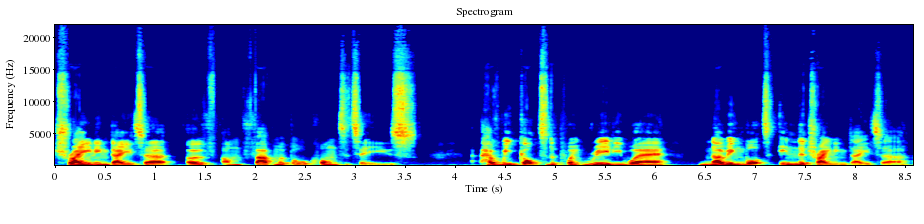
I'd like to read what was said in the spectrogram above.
training data of unfathomable quantities. Have we got to the point really where knowing what's in the training data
